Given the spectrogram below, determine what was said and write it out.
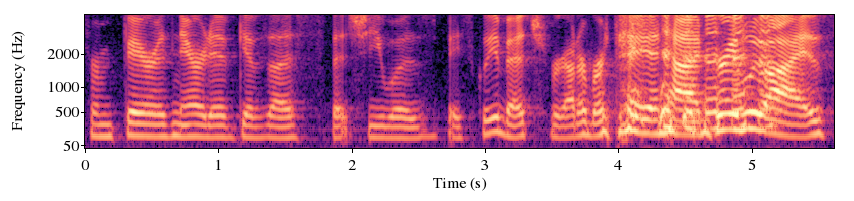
from Feyre's narrative gives us that she was basically a bitch, forgot her birthday, and had gray blue eyes,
